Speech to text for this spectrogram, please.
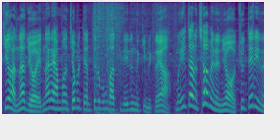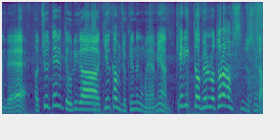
기억 안 나죠? 옛날에 한번 접을 때 들어본 것 같은데 이런 느낌일 거야. 뭐 일단은 처음에는요 주 때리는데 어, 주 때릴 때 우리가 기억하면 좋겠는 건 뭐냐면 캐릭터별로 돌아가면서 쓰면 좋습니다.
